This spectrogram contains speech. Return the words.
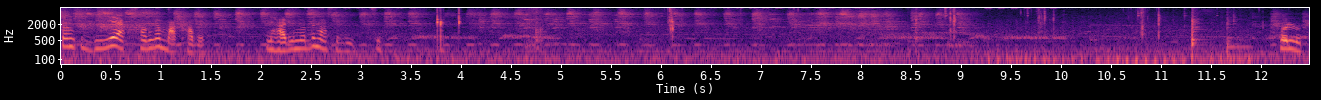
টাংস দিয়ে একসঙ্গে মাখাবো। হাঁড়ির মধ্যে মাংস দিয়ে দিচ্ছি। হলুদ,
